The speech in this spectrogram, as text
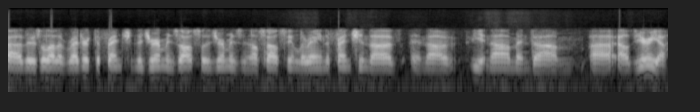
uh, there's a lot of rhetoric. The French and the Germans, also the Germans in Alsace and Lorraine, the French in, uh, in uh, Vietnam and um, uh, Algeria.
